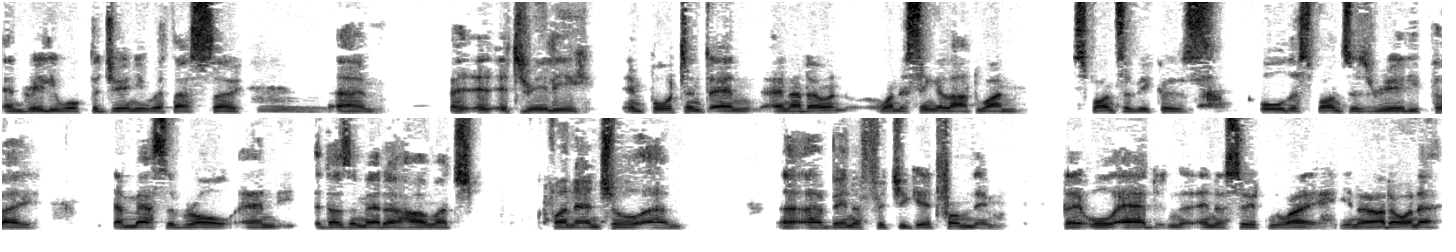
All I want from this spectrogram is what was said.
and really walk the journey with us. So, mm. um, it, it's really important. And, and I don't want to single out one sponsor because all the sponsors really play a massive role and it doesn't matter how much financial um, uh, benefit you get from them, they all add in, in a certain way. You know, I don't want to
